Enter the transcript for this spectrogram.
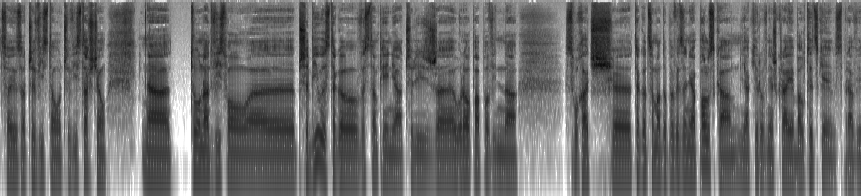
co jest oczywistą oczywistością, e, tu nad Wisłą e, przebiły z tego wystąpienia, czyli że Europa powinna słuchać e, tego, co ma do powiedzenia Polska, jak i również kraje bałtyckie w sprawie,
